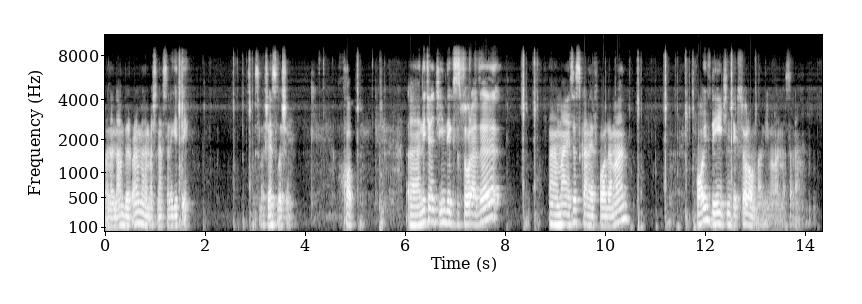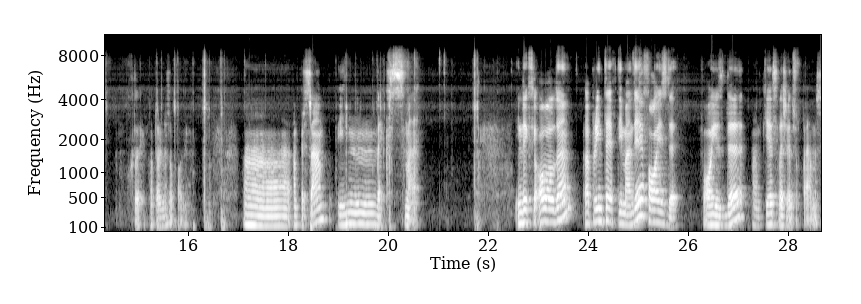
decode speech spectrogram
mana number mana mana shu narsalarga teng slashen slashen ho'p э, nechanchi indeksni so'radi? Э, man esa skaner qilib olaman foiz deganchi indeks so'rayapman deyman masalan. Xitoy xato narsa qoldim ampersand index mana. Indeksga olib oldim. Uh, va printf deymanda foizni foizni manimga um, slash n tushirib qo'yamiz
